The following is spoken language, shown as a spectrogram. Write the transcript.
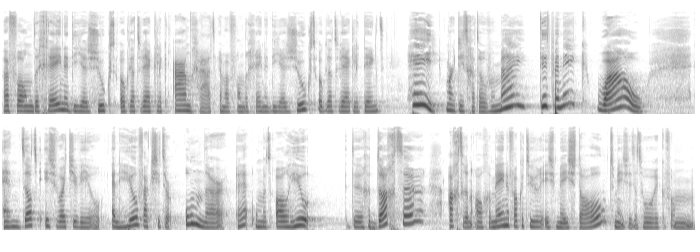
waarvan degene die je zoekt ook daadwerkelijk aangaat. En waarvan degene die je zoekt ook daadwerkelijk denkt: hey, maar dit gaat over mij. Dit ben ik. Wauw. En dat is wat je wil. En heel vaak zit eronder, hè, om het al heel de gedachte achter een algemene vacature is meestal, tenminste dat hoor ik van,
